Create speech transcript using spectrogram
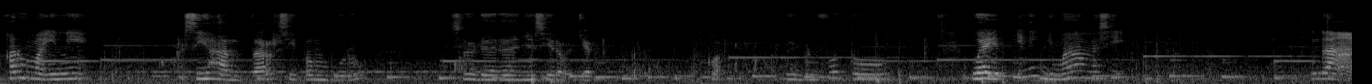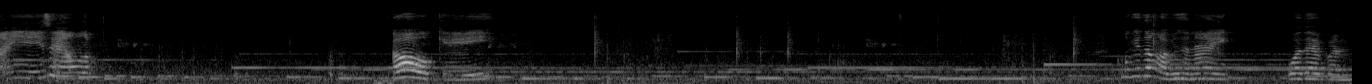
Apakah rumah ini si Hunter, si pemburu, saudaranya si Roger? Kok nyimpen foto? Wait, ini gimana sih? Guys, help. Oh, oke. Kok kita nggak bisa naik? What happened?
